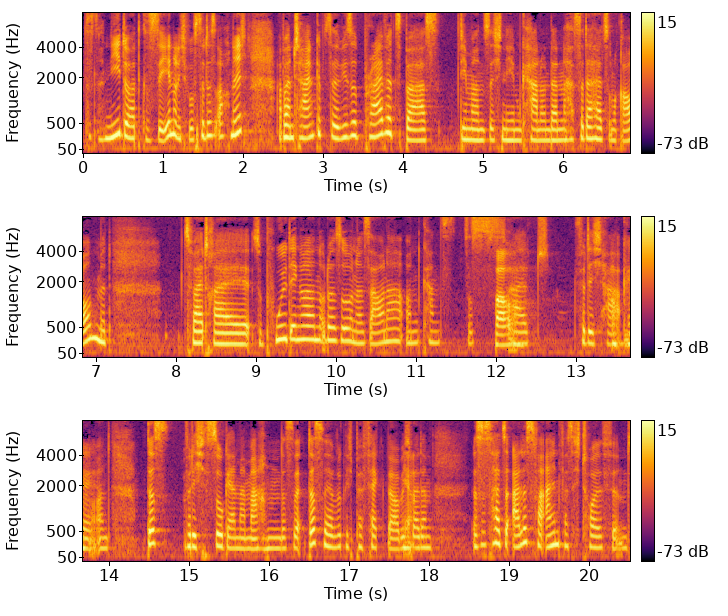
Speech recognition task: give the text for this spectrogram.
habe das noch nie dort gesehen und ich wusste das auch nicht. Aber anscheinend gibt es da wie so Private Spas, die man sich nehmen kann. Und dann hast du da halt so einen Raum mit zwei, drei so Pool-Dingern oder so, eine Sauna und kannst das Wow. halt für dich haben. Okay. Und das würde ich so gerne mal machen. Das wäre das wär wirklich perfekt, glaube ich, Ja. weil dann es ist halt so alles vereint, was ich toll finde.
